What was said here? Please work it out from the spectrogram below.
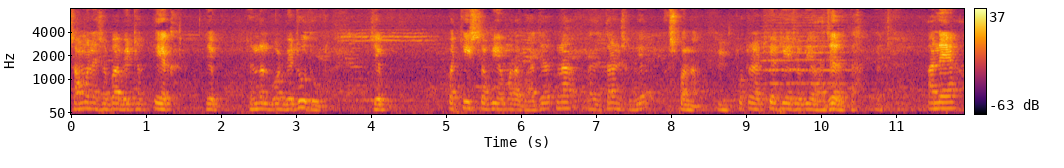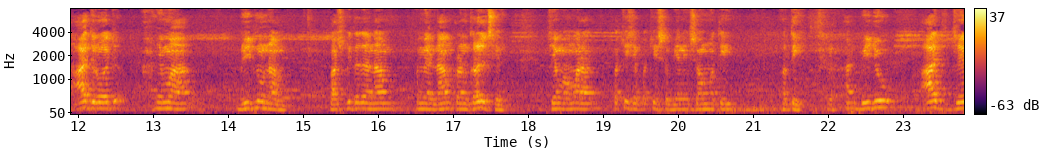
સામાન્ય સભા બેઠક એક જે જનરલ બોર્ડ બેઠું હતું જે પચીસ સભ્ય અમારા ભાજપના અને ત્રણ સભ્ય બસપાના હમ. ટોટલ અઠ્યાસી સભ્ય હાજર હતા. અને આજ રોજ એમાં બ્રિજનું નામ વાસુકી દાદા નામ, અમે નામકરણ કરેલ છે, જેમાં અમારા પચીસે પચીસ સભ્યની સહમતિ હતી. બીજું, આજ જે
